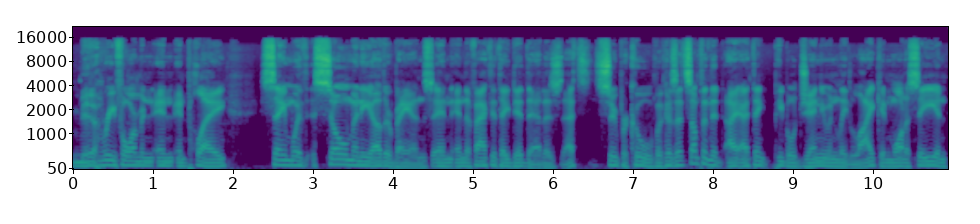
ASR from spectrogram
yeah. reform and, and, and play. Same with so many other bands, and, and the fact that they did that is that's super cool because that's something that I, I think people genuinely like and want to see, and,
